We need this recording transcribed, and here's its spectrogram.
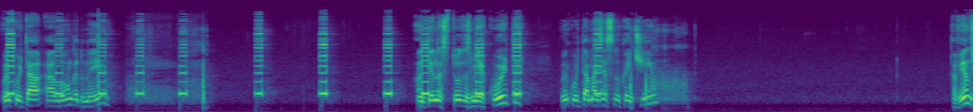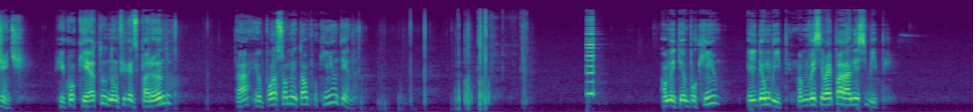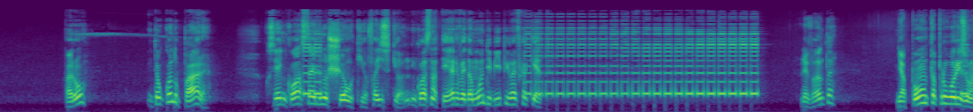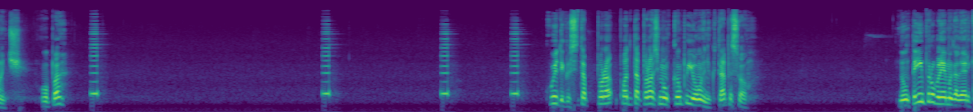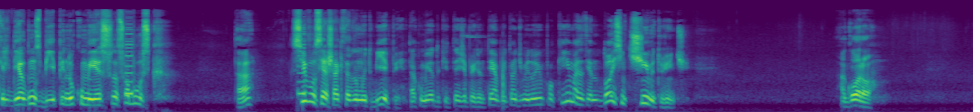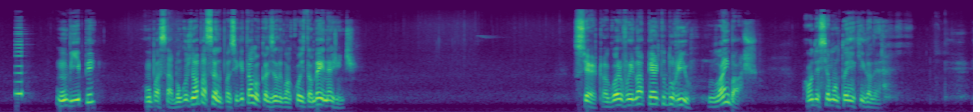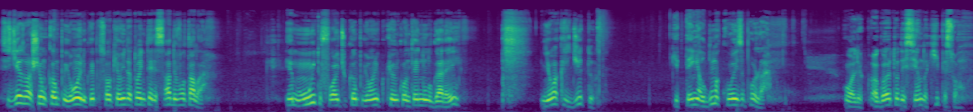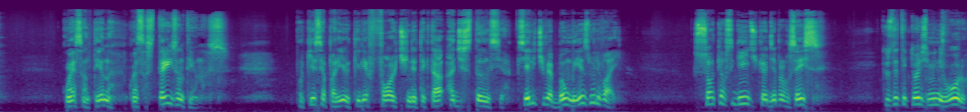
Vou encurtar a longa do meio. Antenas todas meia curta. Vou encurtar mais essa do cantinho. Tá vendo, gente? Ficou quieto, não fica disparando. Tá? Eu posso aumentar um pouquinho a antena. Aumentei um pouquinho, ele deu um bip. Vamos ver se vai parar nesse bip. Parou? Então quando para, você encosta ele no chão aqui, ó. Faz isso aqui, ó. Encosta na terra, vai dar um monte de bip e vai ficar quieto. Levanta e aponta para o horizonte. Opa! Cuide que você tá, pode estar tá próximo a um campo iônico, tá pessoal? Não tem problema, galera, que ele dê alguns bip no começo da sua busca, tá? Se você achar que está dando muito bip, está com medo que esteja perdendo tempo, então diminui um pouquinho mais a antena, 2 centímetros, gente. Agora, ó, um bip, vamos passar, vamos continuar passando, pode ser que está localizando alguma coisa também, né, gente? Certo, agora eu vou ir lá perto do rio, lá embaixo. Vamos descer a montanha aqui, galera. Esses dias eu achei um campo iônico, pessoal, que eu ainda estou interessado em voltar lá. É muito forte o campo iônico que eu encontrei no lugar aí. E eu acredito que tem alguma coisa por lá. Olha, agora eu estou descendo aqui, pessoal, com essa antena, com essas três antenas. Porque esse aparelho aqui ele é forte em detectar a distância. Se ele tiver bom mesmo, ele vai. Só que é o seguinte, quero dizer para vocês que os detectores mini ouro,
